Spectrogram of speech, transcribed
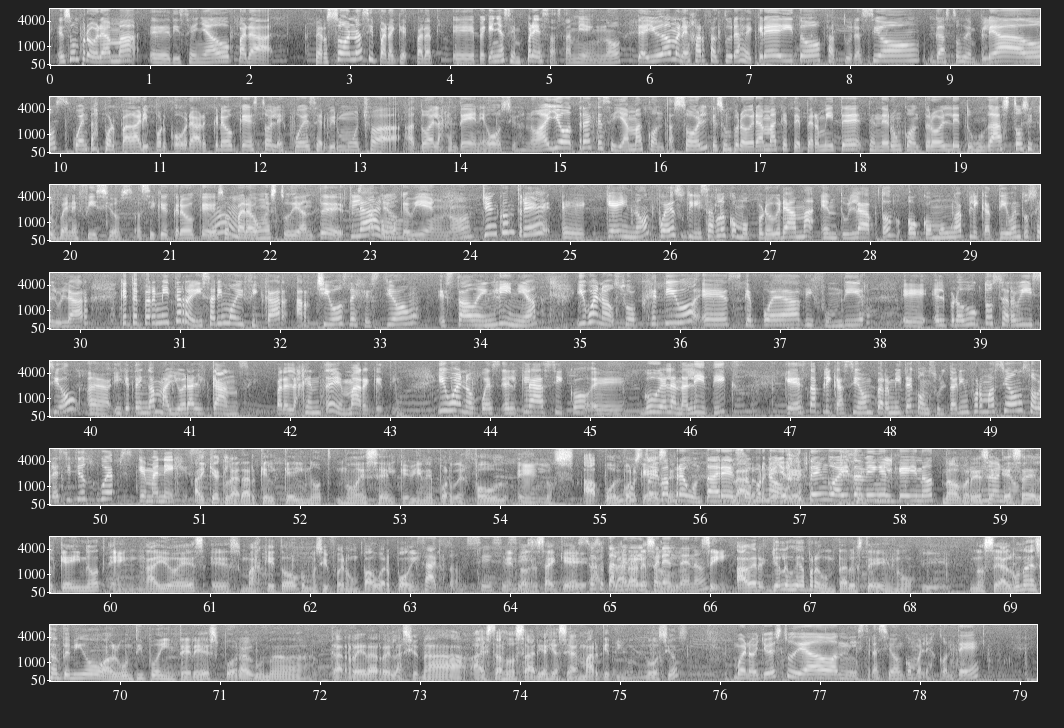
Es un programa eh, diseñado para personas y para, que, para eh, pequeñas empresas también, ¿no? Te ayuda a manejar facturas de crédito, facturación, gastos de empleados, cuentas por pagar y por cobrar. Creo que esto les puede servir mucho a, a toda la gente de negocios, ¿no? Hay otra que se llama Contasol, que es un programa que te permite tener un control de tus gastos y tus beneficios. Así que creo que eso Ah. para un estudiante Claro. está como que bien, ¿no? Yo encontré eh, Keynote, puedes utilizarlo como programa en tu laptop o como un aplicativo en tu celular que te permite revisar y modificar archivos de gestión, estado en línea. Y bueno, su objetivo es que pueda difundir eh, el producto o servicio eh, y que tenga mayor alcance para la gente de marketing. Y bueno, pues el clásico eh, Google Analytics, que esta aplicación permite consultar información sobre sitios web que manejes. Hay que aclarar que el Keynote no es el que viene por default en los Apple. Justo iba a preguntar eso, Claro, porque yo tengo ahí también el Keynote. No, pero ese, No, no. ese del Keynote en iOS es más que todo como si fuera un PowerPoint. Exacto, sí, sí, sí. Entonces hay que. Esto es totalmente diferente. ¿no? Sí. A ver, yo les voy a preguntar a ustedes, ¿no? Eh, no sé, ¿alguna vez han tenido algún tipo de interés por alguna carrera relacionada a estas dos áreas, ya sea marketing o negocios? Bueno, yo he estudiado administración, como les conté.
